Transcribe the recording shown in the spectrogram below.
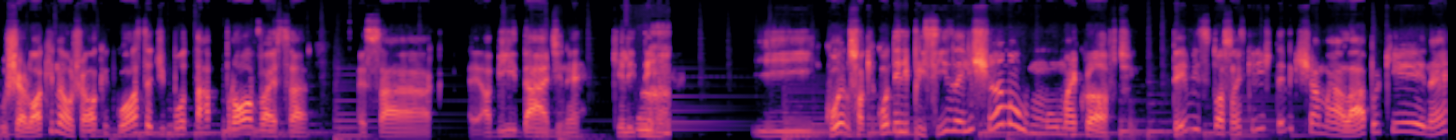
O Sherlock não, o Sherlock gosta de botar à prova essa, essa é, habilidade, né? Que ele tem. E quando, só que quando ele precisa, ele chama o, o Mycroft. Teve situações que a gente teve que chamar lá, porque, né?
